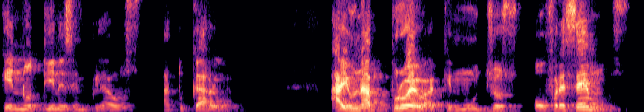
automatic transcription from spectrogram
que no tienes empleados a tu cargo. Hay una prueba que muchos ofrecemos.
